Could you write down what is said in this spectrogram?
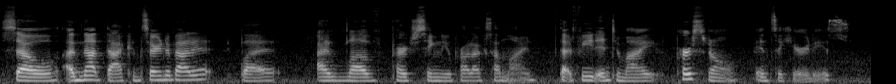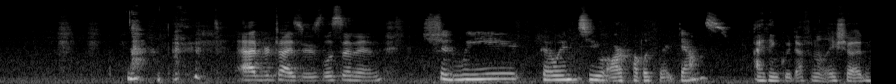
So, I'm not that concerned about it, but I love purchasing new products online that feed into my personal insecurities. Advertisers, listen in. Should we go into our public breakdowns? I think we definitely should.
